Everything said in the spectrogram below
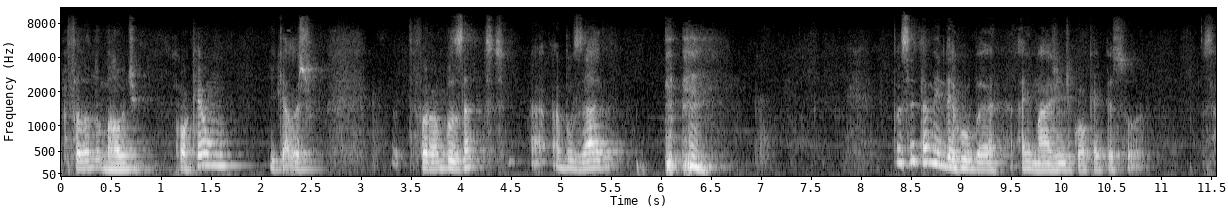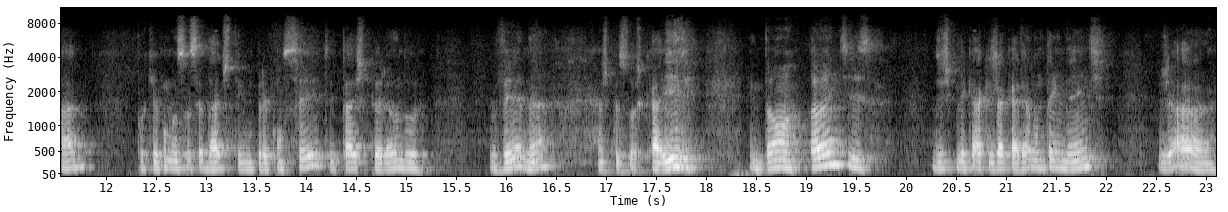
falando mal de qualquer um e que elas foram abusadas, abusadas você também derruba a imagem de qualquer pessoa, sabe? Porque como a sociedade tem um preconceito e está esperando ver, né, as pessoas caírem. Então, antes de explicar que jacaré não tem dente, já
